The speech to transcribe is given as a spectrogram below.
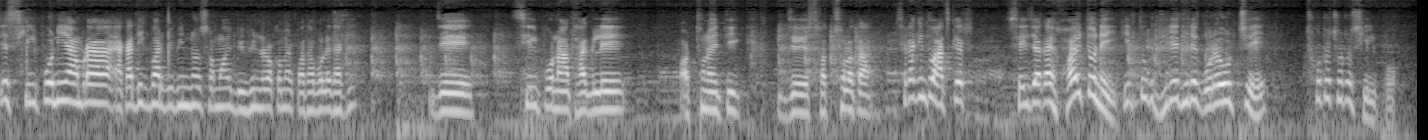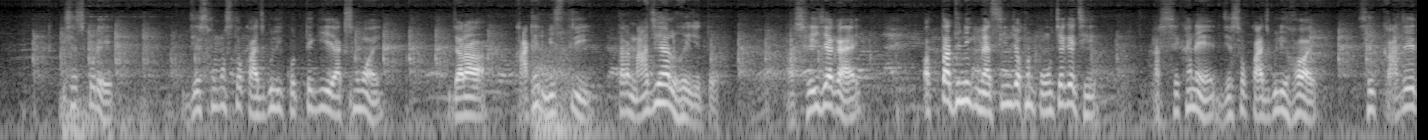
যে শিল্প নিয়ে আমরা একাধিকবার বিভিন্ন সময় বিভিন্ন রকমের কথা বলে থাকি, যে শিল্প না থাকলে অর্থনৈতিক যে সচ্ছলতা, সেটা কিন্তু আজকের সেই জায়গায় হয়তো নেই, কিন্তু ধীরে ধীরে গড়ে উঠছে ছোট ছোট শিল্প। বিশেষ করে যে সমস্ত কাজগুলি করতে গিয়ে একসময় যারা কাঠের মিস্ত্রি, তারা নাজেহাল হয়ে যেত। আর সেই জায়গায় অত্যাধুনিক মেশিন যখন পৌঁছে গেছে, আর সেখানে যেসব কাজগুলি হয়, সেই কাজের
